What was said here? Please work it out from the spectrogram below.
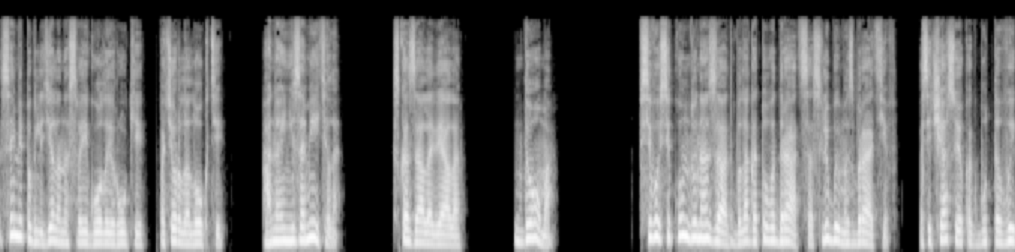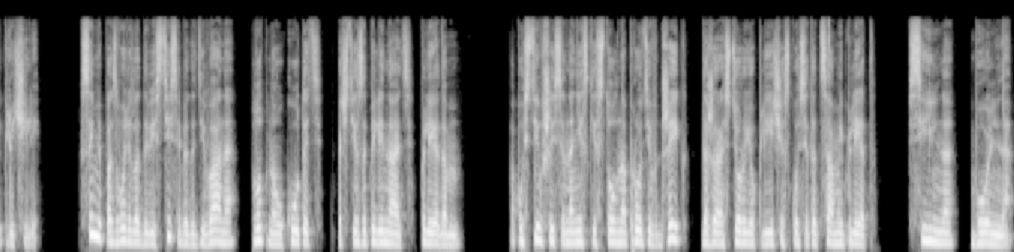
Сэмми поглядела на свои голые руки, потерла локти. Она и не заметила. Сказала вяло. «Дома». Всего секунду назад была готова драться с любым из братьев, а сейчас ее как будто выключили. Сэмми позволила довести себя до дивана, плотно укутать, почти запеленать пледом. Опустившийся на низкий стол напротив Джейк даже растер ее плечи сквозь этот самый плед. Сильно, больно.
